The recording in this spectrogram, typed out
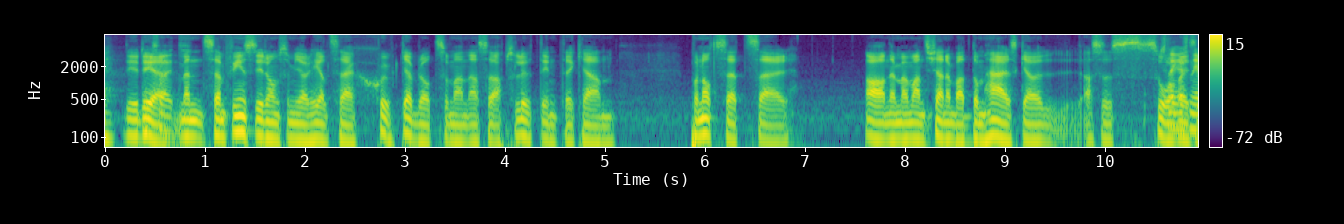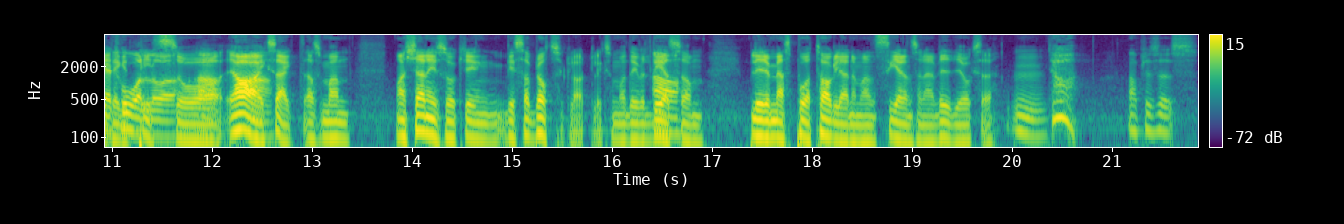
Nej, det är ju det. exakt. Men sen finns det ju de som gör helt så här sjuka brott som man alltså absolut inte kan På något sätt så här. Ja, nej men man känner bara att de här ska alltså sova Slängas i sitt eget hål piss och, och- ja, ja, ja. exakt. Alltså man Man känner ju så kring vissa brott såklart liksom och det är väl det Ja. som Blir det mest påtagliga när man ser en sån här video också Mm. Ja, ja precis.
